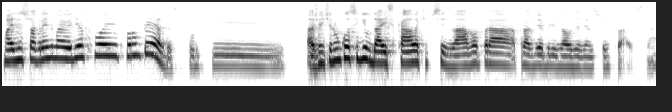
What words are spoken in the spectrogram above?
mas em sua grande maioria foi, foram perdas, porque a gente não conseguiu dar a escala que precisava para viabilizar os eventos virtuais, né?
